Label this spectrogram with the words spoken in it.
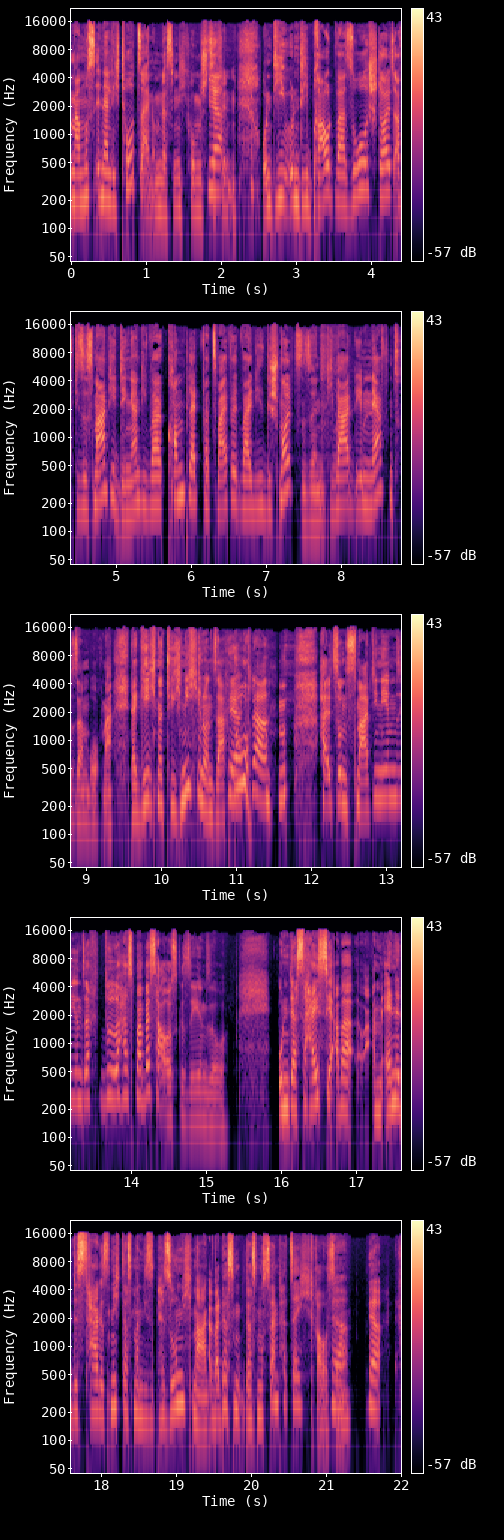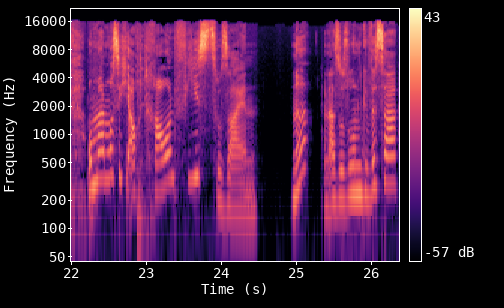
man muss innerlich tot sein, um das nicht komisch ja. zu finden. Und die, und die Braut war so stolz auf diese Smarty-Dinger, die war komplett verzweifelt, weil die geschmolzen sind. Die war dem Nervenzusammenbruch nach. Da gehe ich natürlich nicht hin und sage, ja, du, klar. halt so ein Smarty neben sie und sag, du hast mal besser ausgesehen, so. Und das heißt ja aber am Ende des Tages nicht, dass man diese Person nicht mag. Aber das, das muss dann tatsächlich raus, ja. ja. Ja. Und man muss sich auch trauen, fies zu sein. Ne? Also so ein gewisser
